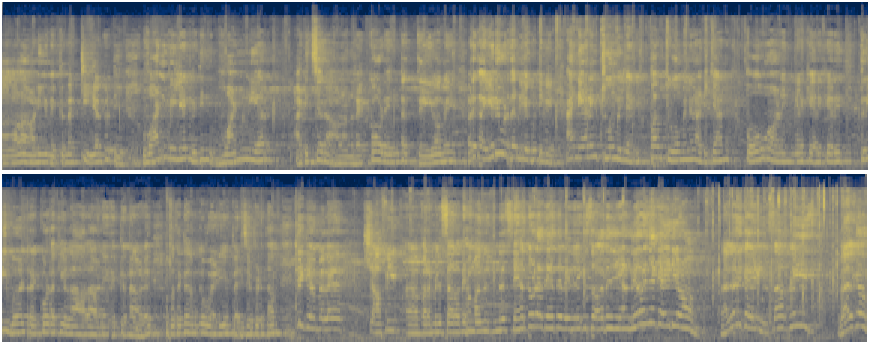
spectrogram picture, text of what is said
ആളാണ് ഈ നിൽക്കുന്ന Tiya Kutty one million within one year അടിച്ച ഒരാളാണ്. റെക്കോർഡ് എന്റെ ദൈവമേ. ഒരു കയ്യടി കൊടുത്തിട്ടുണ്ട് ഈ കുട്ടിക്ക് ആൻഡ് നിയറിംഗ് ടു മില്യൺ ഇപ്പം ടു മില്യൺ അടിക്കാൻ പോവുകയാണ്. ഇങ്ങനെ കയറി കയറി ത്രീ വേൾഡ് റെക്കോർഡൊക്കെ ഉള്ള ആളാണ് നിൽക്കുന്ന ആൾ. അപ്പൊ അതൊക്കെ നമുക്ക് വഴിയെ പരിചയപ്പെടുത്താം. ഷാഫി പറമ്പിൽ സാർ അദ്ദേഹം വന്നിട്ടുണ്ട്. സ്നേഹത്തോടെ അദ്ദേഹത്തെ വേദിയിലേക്ക് സ്വാഗതം ചെയ്യാൻ നിറഞ്ഞ കൈഡി നല്ലൊരു കൈഡി സാർ പ്ലീസ് വെൽക്കം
